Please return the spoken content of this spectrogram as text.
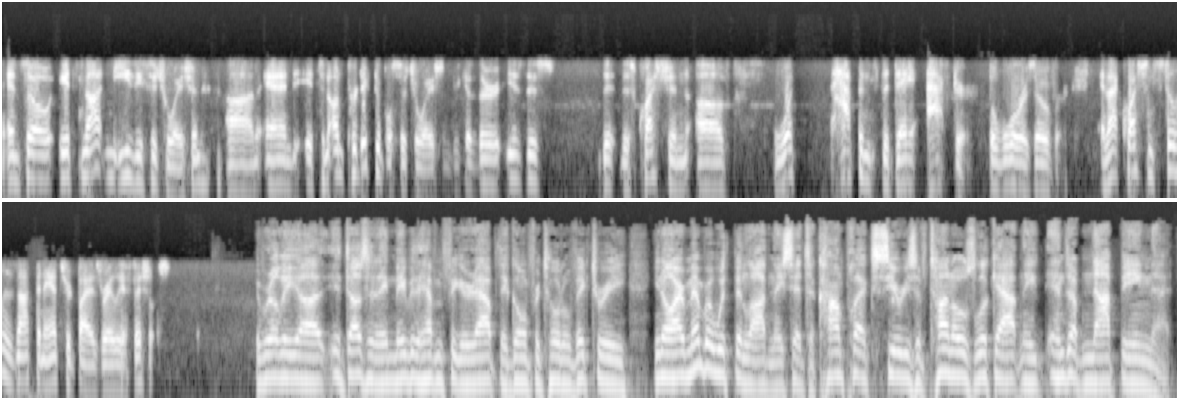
And so it's not an easy situation, um, and it's an unpredictable situation because there is this this question of what happens the day after the war is over, and that question still has not been answered by Israeli officials. It really uh, it doesn't. Maybe they haven't figured it out. They're going for total victory. You know, I remember with Bin Laden, they said it's a complex series of tunnels. Look out, and they end up not being that.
